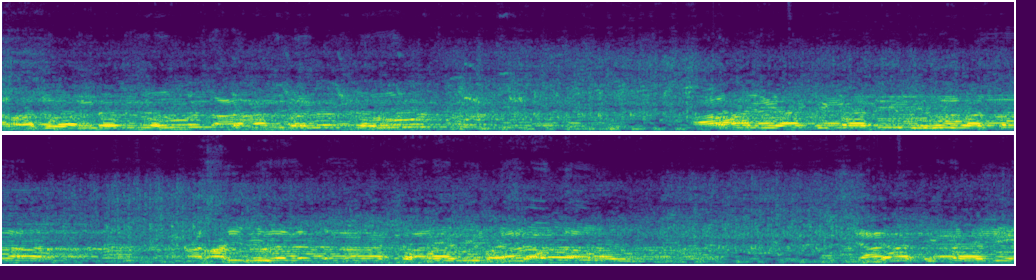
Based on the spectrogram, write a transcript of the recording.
आज वंदन करून दान भजन करून आज या ठिकाणी विरोधाचा आशीर्वादाचा कपाली भंडार लावून या ठिकाणी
